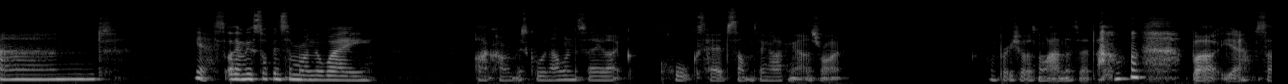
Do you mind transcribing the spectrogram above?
and yes I think we're stopping somewhere on the way I can't remember what it's called. I want to say like Hawk's Head something. I think that's right. I'm pretty sure that's not Anna said. but yeah, so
